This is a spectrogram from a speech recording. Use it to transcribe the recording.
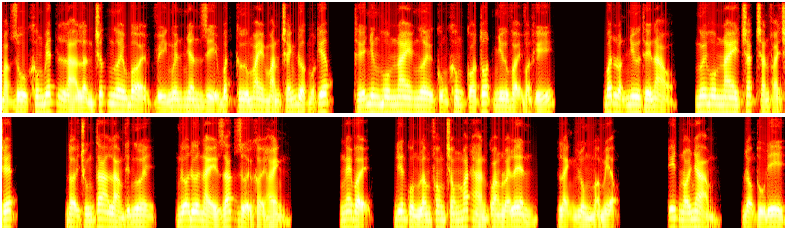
mặc dù không biết là lần trước ngươi bởi vì nguyên nhân gì bất cứ may mắn tránh được một kiếp, thế nhưng hôm nay ngươi cũng không có tốt như vậy vật khí. Bất luận như thế nào, ngươi hôm nay chắc chắn phải chết. Đợi chúng ta làm thì ngươi, nữa đưa này rác rưởi khởi hành. Ngay vậy, điên cuồng lâm phong trong mắt hàn quang lóe lên, lạnh lùng mở miệng. Ít nói nhảm, động thủ đi.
